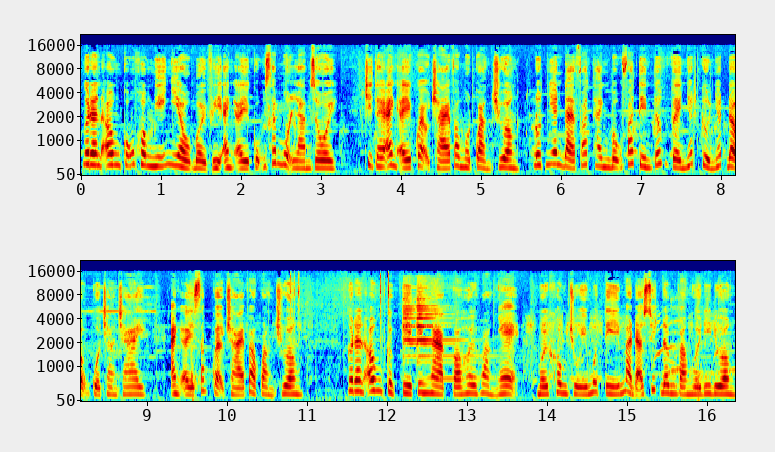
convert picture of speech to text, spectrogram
Người đàn ông cũng không nghĩ nhiều bởi vì anh ấy cũng sắp muộn làm rồi. Chỉ thấy anh ấy quẹo trái vào một quảng trường, đột nhiên đài phát thanh bỗng phát tin tức về nhất cử nhất động của chàng trai. Anh ấy sắp quẹo trái vào quảng trường. Người đàn ông cực kỳ kinh ngạc có hơi hoảng nhẹ, mới không chú ý một tí mà đã suýt đâm vào người đi đường.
